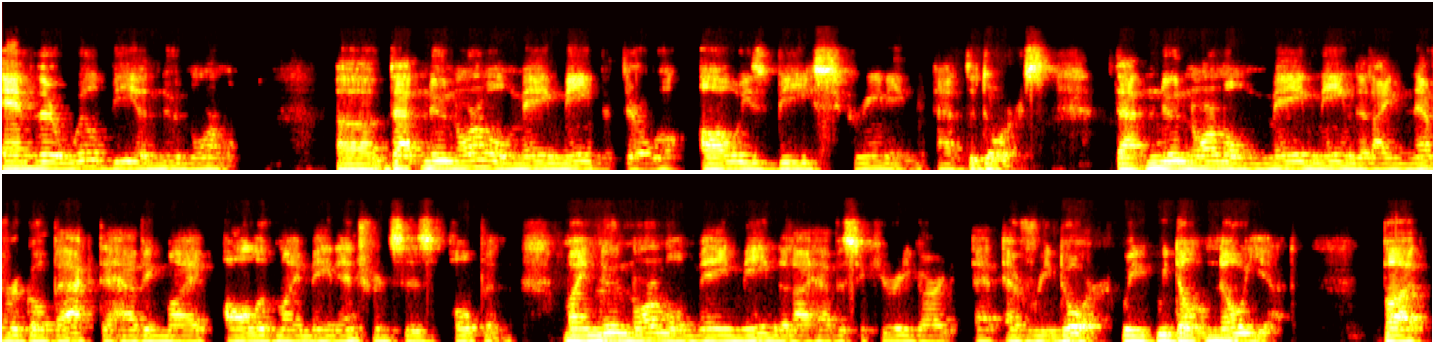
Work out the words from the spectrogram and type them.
And there will be a new normal. Uh, that new normal may mean that there will always be screening at the doors that new normal may mean that I never go back to having my all of my main entrances open. My new normal may mean that I have a security guard at every door. We we don't know yet. But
